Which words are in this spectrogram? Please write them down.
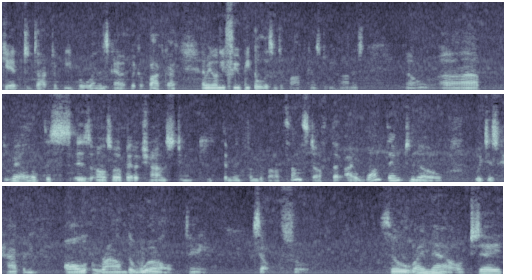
get to talk to people when it's kind of like a podcast. I mean, only few people listen to podcasts, to be honest. You uh, well, this is also a better chance to keep them informed about some stuff that I want them to know, which is happening all around the world. Damn. So, so so right now, today,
